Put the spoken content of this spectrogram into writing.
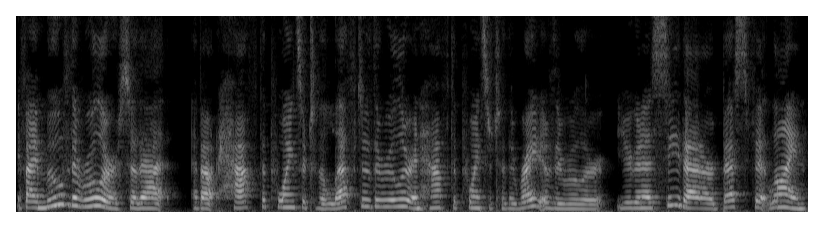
If I move the ruler so that about half the points are to the left of the ruler and half the points are to the right of the ruler, you're going to see that our best fit line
